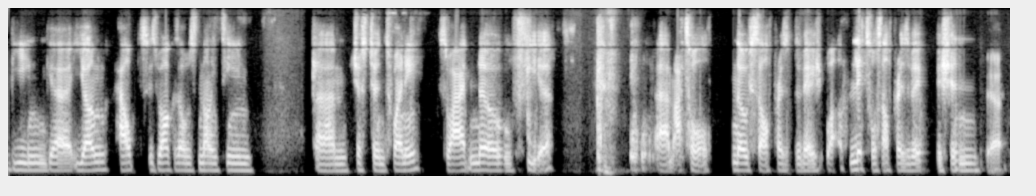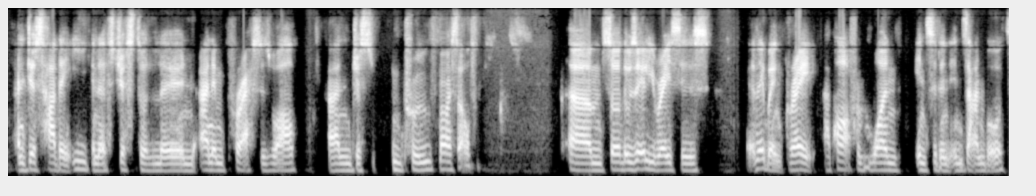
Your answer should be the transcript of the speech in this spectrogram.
being uh, young helped as well because I was 19, um, just turned 20, so I had no fear um, at all. No self preservation, well, little self preservation, Yeah. and just had an eagerness just to learn and impress as well, and just improve myself. Um, so those early races, they went great, apart from one incident in Zandvoort,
